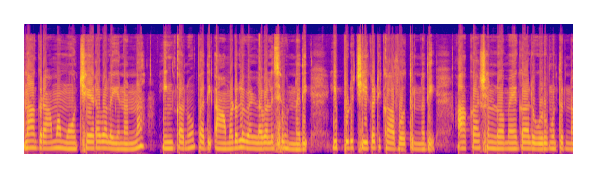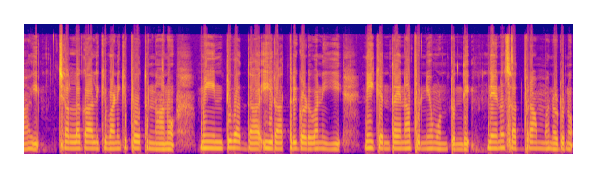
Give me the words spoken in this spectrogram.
నా గ్రామము చేరవలయనన్న ఇంకను పది ఆమడలు వెళ్ళవలసి ఉన్నది. ఇప్పుడు చీకటి కాబోతున్నది. ఆకాశంలో మేఘాలు ఉరుముతున్నాయి. చల్లగాలికి వణికిపోతున్నాను. మీ ఇంటి వద్ద ఈ రాత్రి గొడవనియ్యి. నీకెంతైనా పుణ్యం ఉంటుంది. నేను సద్బ్రాహ్మణుడును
